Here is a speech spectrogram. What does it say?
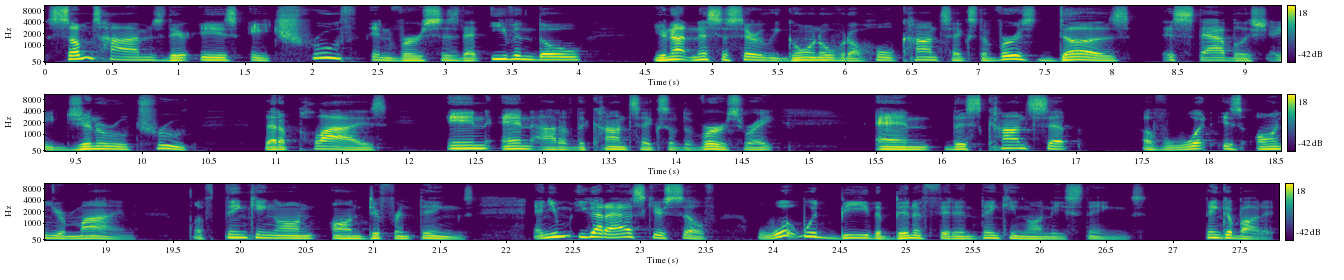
Sometimes there is a truth in verses that, even though you're not necessarily going over the whole context. The verse does establish a general truth that applies in and out of the context of the verse, right? And this concept of what is on your mind, of thinking on on different things. And you you got to ask yourself, what would be the benefit in thinking on these things? Think about it.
